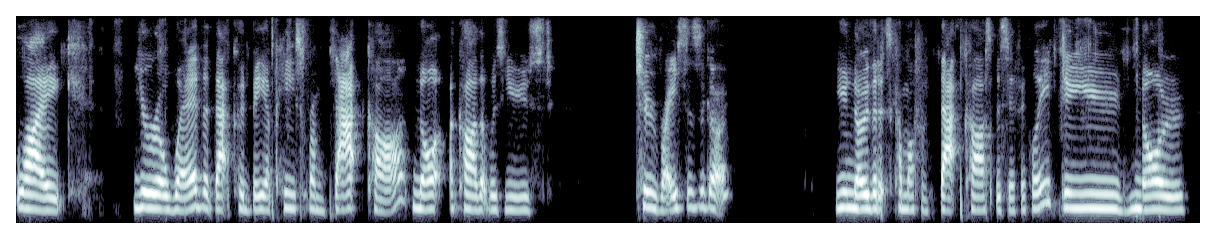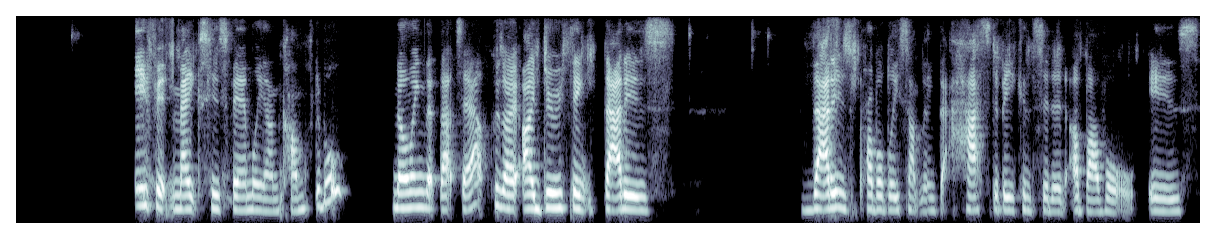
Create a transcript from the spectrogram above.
Like you're aware that that could be a piece from that car not a car that was used two races ago? You know that it's come off of that car specifically? Do you know if it makes his family uncomfortable knowing that that's out? Because I, I do think that is that is probably something that has to be considered above all is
